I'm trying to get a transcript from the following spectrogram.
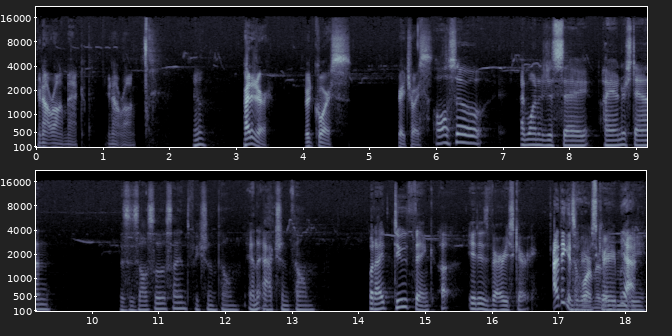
you're not wrong, Mac. You're not wrong. yeah. Predator, third course. Great choice. Also, I want to just say I understand this is also a science fiction film and an action film, but I do think uh, it is very scary. I think it's, It's a a horror very scary movie. Yeah. movie.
